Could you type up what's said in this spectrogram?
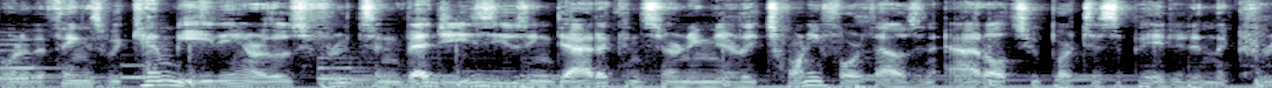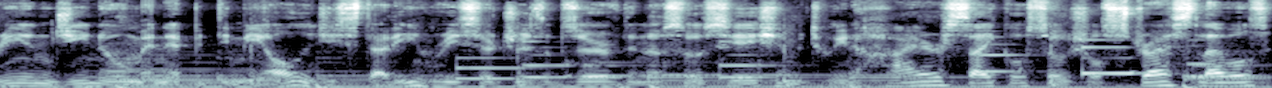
One of the things we can be eating are those fruits and veggies. Using data concerning nearly 24,000 adults who participated in the Korean Genome and Epidemiology study, researchers observed an association between higher psychosocial stress levels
